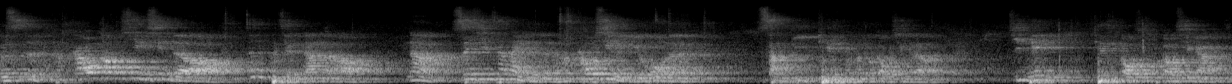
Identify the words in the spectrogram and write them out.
可是他高高兴兴的哦，真的不简单的哦。那身心障碍的人，他高兴了以后呢，上帝、天主他就高兴了。今天天主高兴不高兴啊？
